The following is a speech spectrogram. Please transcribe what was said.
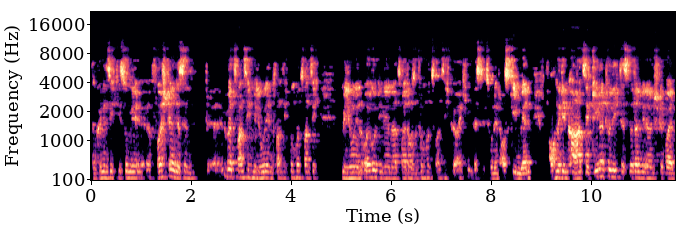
Dann können Sie sich die Summe äh, vorstellen. Das sind äh, über 20 Millionen, 20, 25 Millionen Euro, die wir im Jahr 2025 für IT-Investitionen ausgeben werden. Auch mit dem KHZG natürlich. Das wird dann wieder ein Stück weit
